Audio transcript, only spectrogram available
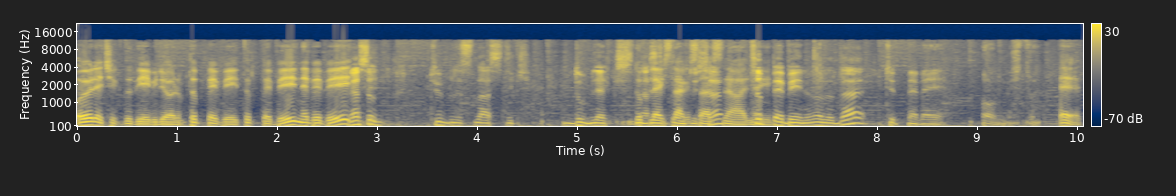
o öyle çıktı diye biliyorum. Tıp bebeği, tıp bebeği, ne bebeği? Nasıl tüpless lastik, dubleks, Dubleks lastik lastik haline tıp bebeğinin adı da tüp bebeği olmuştu. Evet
